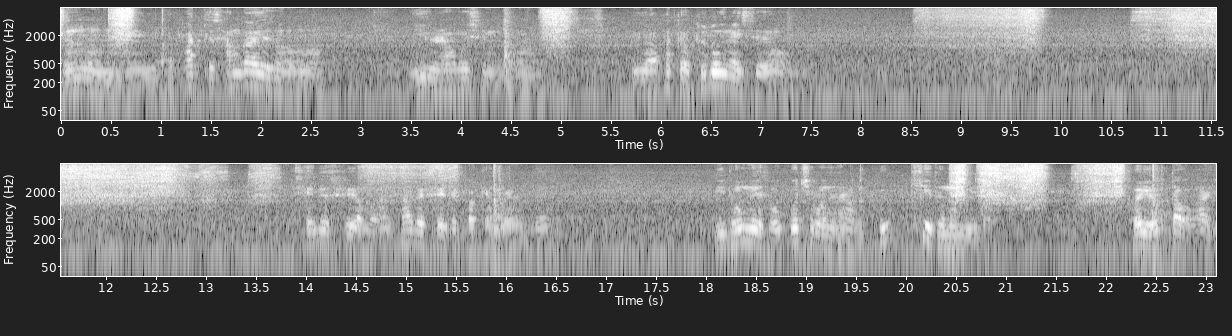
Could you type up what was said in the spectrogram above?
저는 이 아파트 상가에서 일을 하고 있습니다. 여기 아파트가 두 동이나 있어요. 세대 수야 뭐 한 400세대밖에 안 되는데 이 동네에서 옷꽂이 보는 사람은 극히 드뭅니다. 거의 없다고 봐야죠.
